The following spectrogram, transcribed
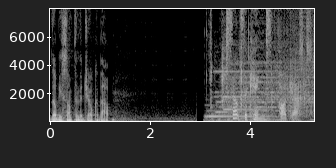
there'll be something to joke about. Seltzer Kings podcasts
